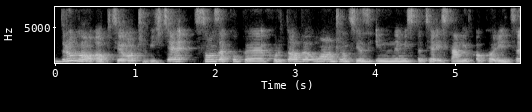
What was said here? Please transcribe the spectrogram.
Drugą opcją oczywiście są zakupy hurtowe, łącząc je z innymi specjalistami w okolicy.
